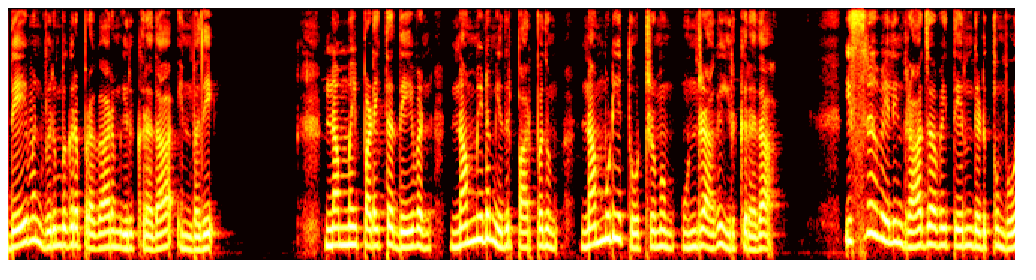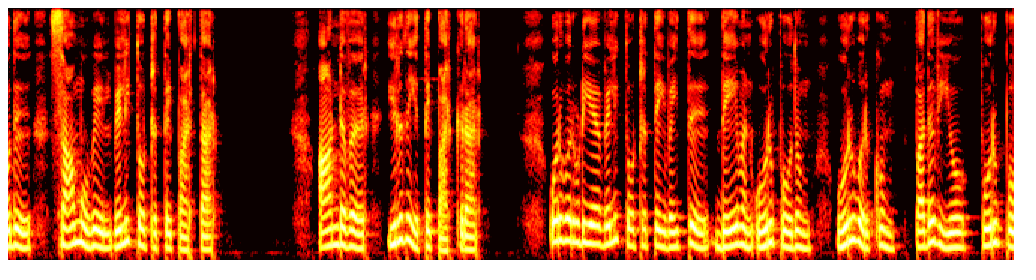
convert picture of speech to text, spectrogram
தேவன் விரும்புகிற பிரகாரம் இருக்கிறதா என்பதே. நம்மை படைத்த தேவன் நம்மிடம் எதிர்பார்ப்பதும் நம்முடைய தோற்றமும் ஒன்றாக இருக்கிறதா? இஸ்ரவேலின் ராஜாவை தேர்ந்தெடுக்கும் போது சாமுவேல் வெளித்தோற்றத்தை பார்த்தார். ஆண்டவர் இருதயத்தை பார்க்கிறார். ஒருவருடைய வெளித்தோற்றத்தை வைத்து தேவன் ஒருபோதும் ஒருவருக்கும் பதவியோ பொறுப்போ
